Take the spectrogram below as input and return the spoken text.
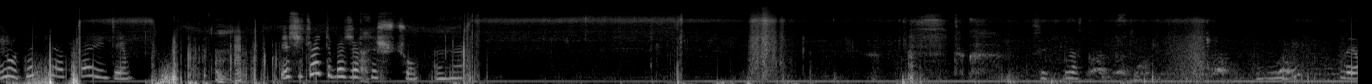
Ну, ти ще та йди. Я ще чую тебе захищу. Угу. Ні.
